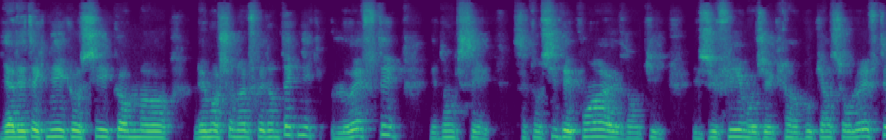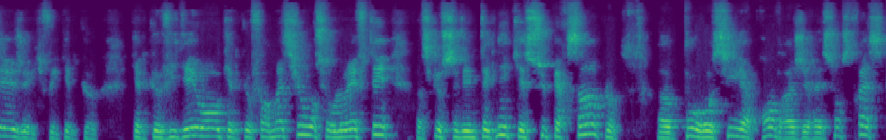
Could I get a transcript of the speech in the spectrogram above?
Il y a les techniques aussi comme euh, l'Emotional Freedom Technique, l'EFT. Et donc, c'est, aussi des points. Donc, il, suffit, moi, j'ai écrit un bouquin sur l'EFT, j'ai fait quelques, quelques vidéos, quelques formations sur l'EFT, parce que c'est une technique qui est super simple euh, pour aussi apprendre à gérer son stress.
